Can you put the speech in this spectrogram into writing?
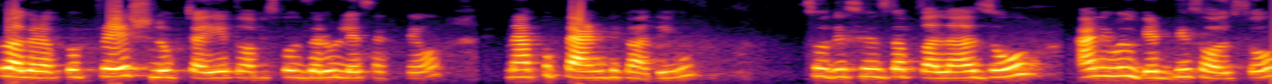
तो अगर आपको फ्रेश लुक चाहिए तो आप इसको ज़रूर ले सकते हो। मैं आपको पैंट दिखाती हूँ। So this is the palazzo and you will get this also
